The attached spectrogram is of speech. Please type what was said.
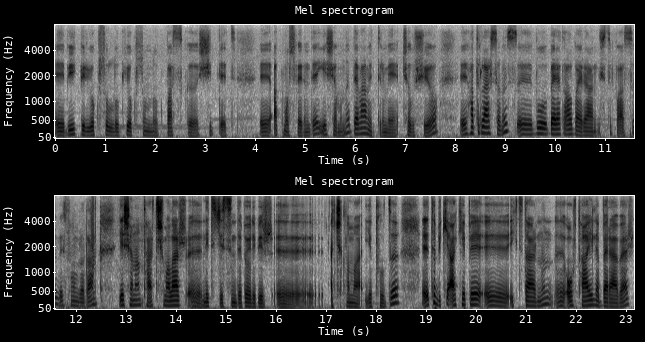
büyük bir yoksulluk, yoksunluk, baskı, şiddet, atmosferinde yaşamını devam ettirmeye çalışıyor. E, hatırlarsanız e, bu Berat Albayrak'ın istifası ve sonradan yaşanan tartışmalar e, neticesinde böyle bir e, açıklama yapıldı. E, tabii ki AKP e, iktidarının e, ortağıyla beraber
